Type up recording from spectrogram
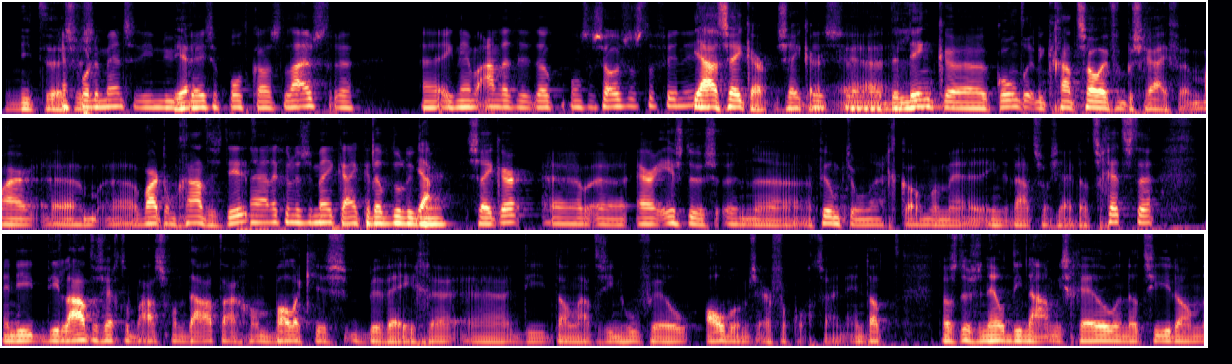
niet... eh, en voor de mensen die nu Ja. deze podcast luisteren, eh, ik neem aan dat dit ook op onze socials te vinden is. Ja, zeker. zeker. Dus, Eh, eh, de link komt, ik ga het zo even beschrijven. Maar ehm, eh, waar het om gaat is dit. Nou ja, dan kunnen ze meekijken, dat bedoel ik Ja, meer. zeker. Er is dus een, filmpje online gekomen, met, inderdaad zoals jij dat schetste. En die, die laat dus echt op basis van data gewoon balkjes bewegen, die dan laten zien hoeveel albums er verkocht zijn. En dat, dat is dus een heel dynamisch geheel. En dat zie je dan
